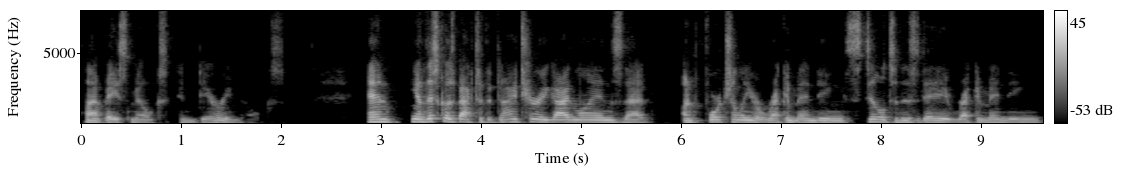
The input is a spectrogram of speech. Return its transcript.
plant based milks and dairy milks. And you know, this goes back to the dietary guidelines that unfortunately are recommending still to this day recommending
